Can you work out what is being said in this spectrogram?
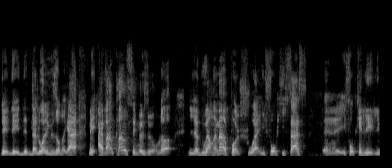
de la loi des mesures de guerre. Mais avant de prendre ces mesures-là, le gouvernement n'a pas le choix. Il faut qu'il fasse euh, il faut que, les,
